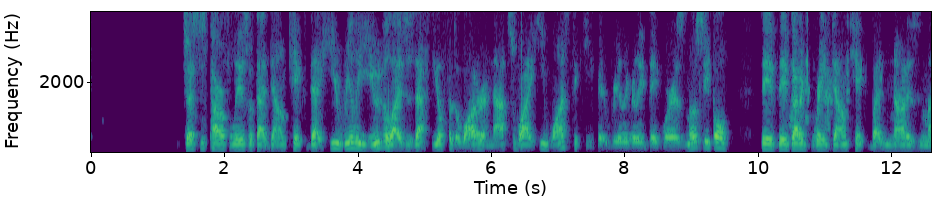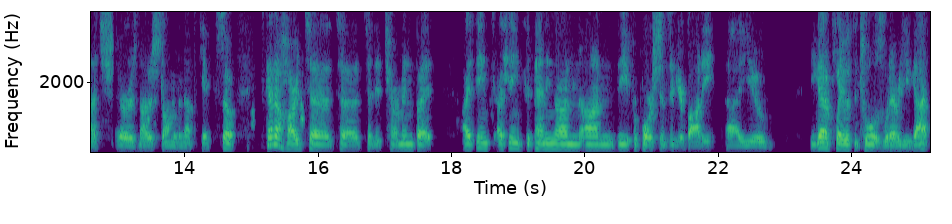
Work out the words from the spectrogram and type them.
just as powerfully as with that down kick that he really utilizes that feel for the water and that's why he wants to keep it really really big whereas most people they've they've got a great down kick but not as much or is not as strong of an up kick. So it's kind of hard to to to determine but i think i think depending on on the proportions of your body uh, you you got to play with the tools whatever you got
